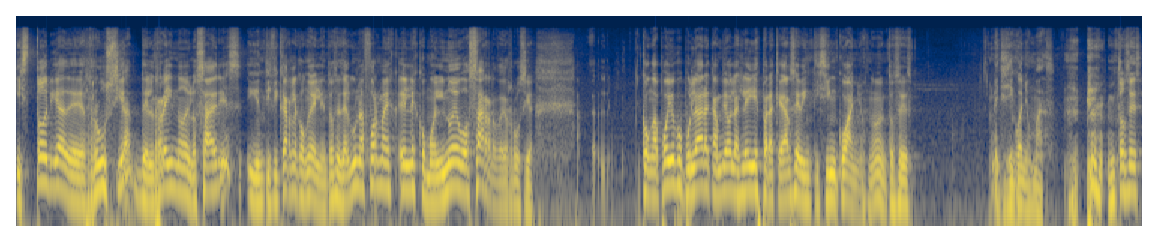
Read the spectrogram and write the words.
historia de Rusia, del reino de los Aires, identificarla con él. Entonces, de alguna forma, él es como el nuevo zar de Rusia. Con apoyo popular ha cambiado las leyes para quedarse 25 años, ¿no? Entonces, 25 años más. Entonces,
